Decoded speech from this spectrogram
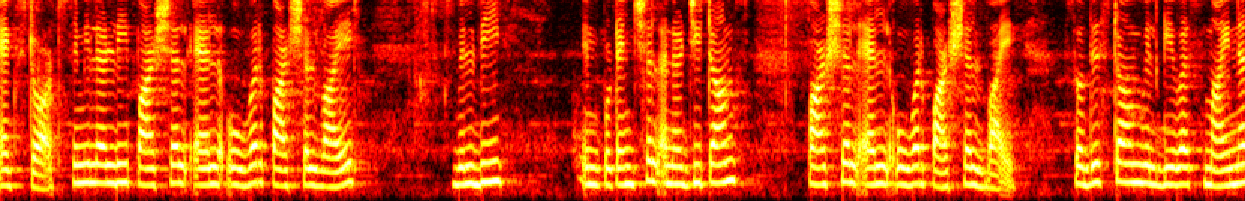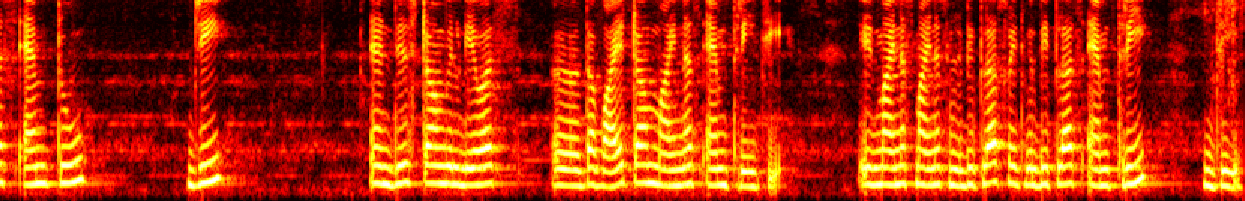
x dot. Similarly partial l over partial y will be in potential energy terms partial l over partial y so this term will give us minus m2 g and this term will give us uh, the y term minus m3g it minus minus will be plus so it will be plus m3g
